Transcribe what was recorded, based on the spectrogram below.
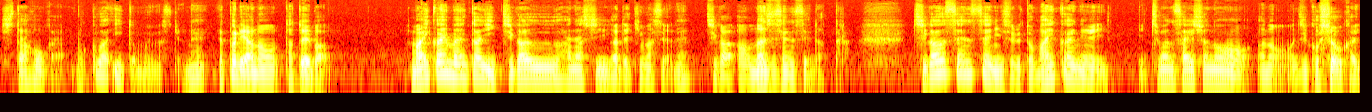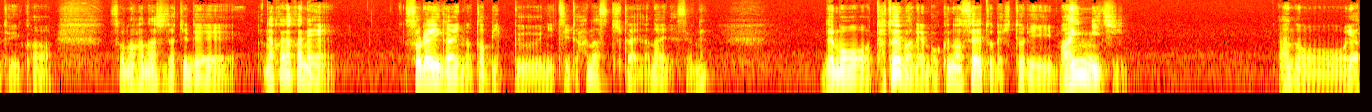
した方が僕はいいと思いますけどね。やっぱりあの例えば毎回毎回違う話ができますよね。違うあ同じ先生だったら。違う先生にすると毎回ね一番最初のあの自己紹介というかその話だけでなかなかねそれ以外のトピックについて話す機会がないですよね。でも例えばね僕の生徒で一人毎日あのや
